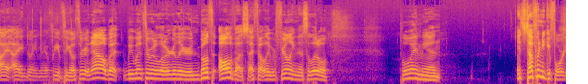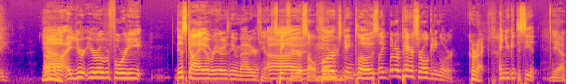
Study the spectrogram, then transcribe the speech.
I, I don't even know if we have to go through it now, but we went through it a little earlier, and both all of us, I felt like we're feeling this a little. Boy, man, it's tough when you get forty. Yeah. Uh, you're you're over forty. This guy over here doesn't even matter. Yeah, speak for Uh, yourself. Mark's getting close, like, but our parents are all getting older, Correct. and you get to see it. Yeah.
